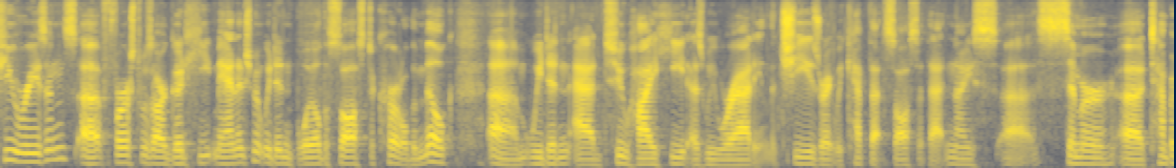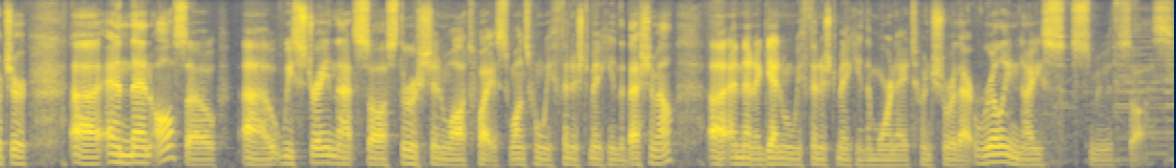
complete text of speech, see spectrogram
few reasons. Uh, first was our good heat management. We didn't boil the sauce to curdle the milk. Um, we didn't add too high heat as we were adding the cheese, right? We kept that sauce at that nice uh, simmer uh, temperature. Uh, and then also, uh, we strained that sauce through a chinois twice, once when we finished making the bechamel, uh, and then again when we finished making the Mornay to ensure that really nice, smooth sauce.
